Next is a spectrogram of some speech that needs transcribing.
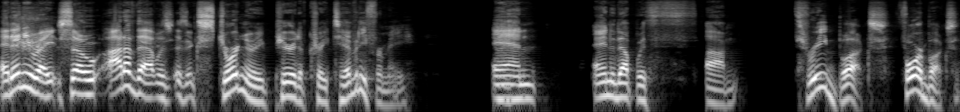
At any rate, so out of that was an extraordinary period of creativity for me. And mm-hmm. I ended up with um, three books, four books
